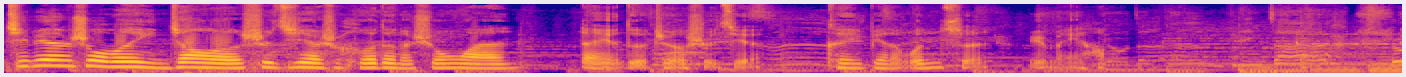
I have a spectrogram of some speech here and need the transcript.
即便是我们引教了世界是何等的凶顽，但也得知了世界可以变得温存与美好。所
